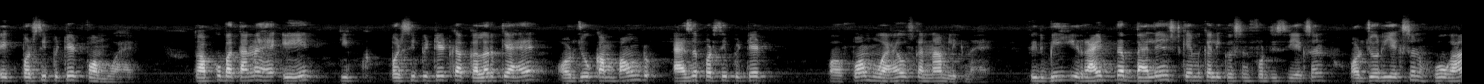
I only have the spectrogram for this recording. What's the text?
एक परसिपिटेट फॉर्म हुआ है। तो आपको बताना है ए कि पर्सिपिटेट का कलर क्या है और जो compound as a precipitate form हुआ है, उसका नाम लिखना है। फिर B write the balanced chemical equation for this reaction और जो रिएक्शन होगा,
